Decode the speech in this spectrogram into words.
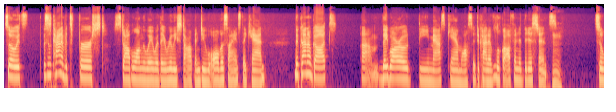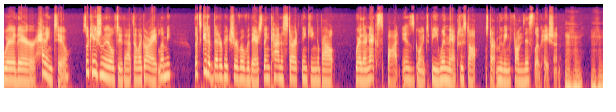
So it's this is kind of its first stop along the way where they really stop and do all the science they can. They've kind of got um, they borrowed the Mastcam also to kind of look off into the distance, so where they're heading to. So occasionally they'll do that. They're like, all right, let me let's get a better picture of over there. So then kind of start thinking about where their next spot is going to be when they actually stop start moving from this location. Mm-hmm. Mm-hmm.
